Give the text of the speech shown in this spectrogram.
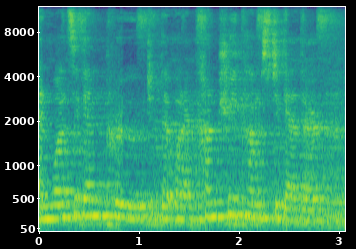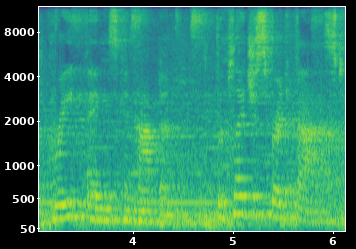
and once again proved that when a country comes together, great things can happen. The pledges spread fast,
